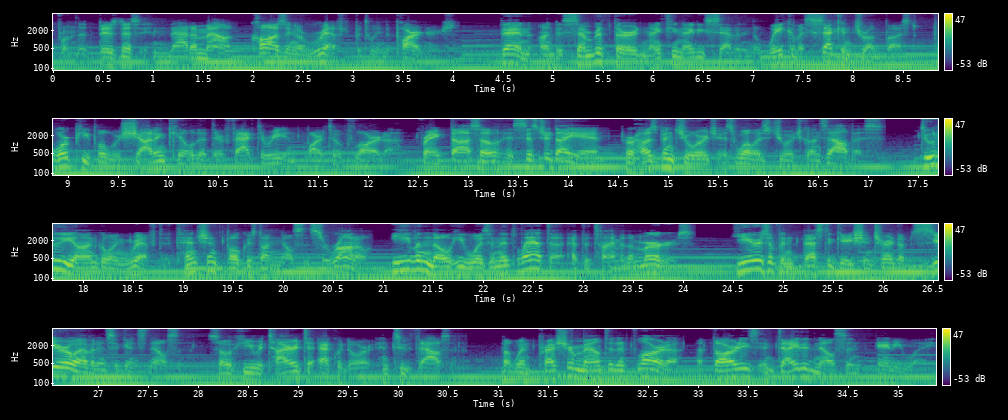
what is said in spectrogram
from the business in that amount, causing a rift between the partners. Then, on December 3, 1997, in the wake of a second drug bust, four people were shot and killed at their factory in Bartow, Florida. Frank Dosso, his sister Diane, her husband George, as well as George Gonzalez. Due to the ongoing rift, attention focused on Nelson Serrano, even though he was in Atlanta at the time of the murders. Years of investigation turned up zero evidence against Nelson, so he retired to Ecuador in 2000. But when pressure mounted in Florida, authorities indicted Nelson anyway.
